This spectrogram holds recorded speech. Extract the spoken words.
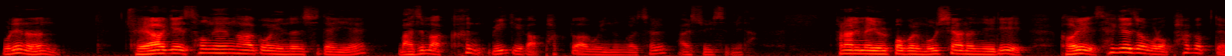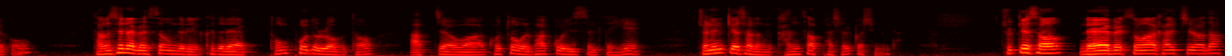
우리는 죄악이 성행하고 있는 시대에 마지막 큰 위기가 박도하고 있는 것을 알 수 있습니다. 하나님의 율법을 무시하는 일이 거의 세계적으로 파급되고 당신의 백성들이 그들의 동포들로부터 압제와 고통을 받고 있을 때에 주님께서는 간섭하실 것입니다. 주께서 내 백성아 갈지어다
